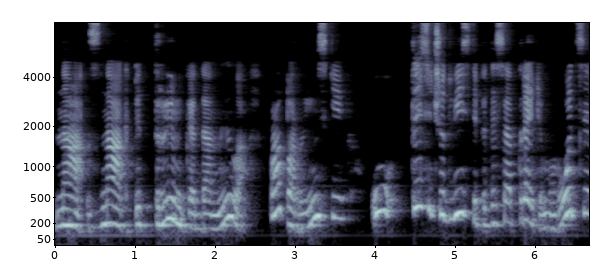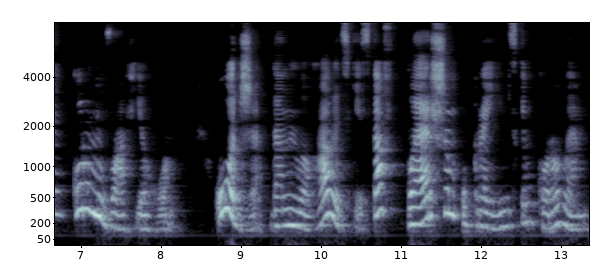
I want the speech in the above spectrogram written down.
На знак підтримки Данила Папа Римський у 1253 році коронував його. Отже, Данило Галицький став першим українським королем.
